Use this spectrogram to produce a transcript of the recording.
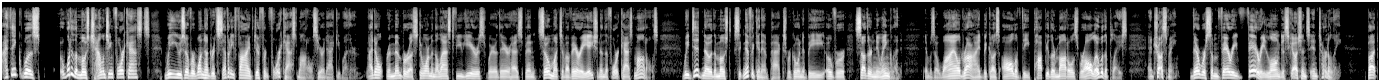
I think was one of the most challenging forecasts. We use over 175 different forecast models here at AccuWeather. I don't remember a storm in the last few years where there has been so much of a variation in the forecast models. We did know the most significant impacts were going to be over southern New England. It was a wild ride because all of the popular models were all over the place. And trust me, there were some very, very long discussions internally. But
